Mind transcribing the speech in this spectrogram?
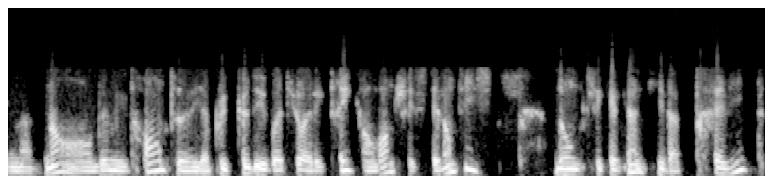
et maintenant, en 2030, il n'y a plus que des voitures électriques en vente chez Stellantis. Donc c'est quelqu'un qui va très vite.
